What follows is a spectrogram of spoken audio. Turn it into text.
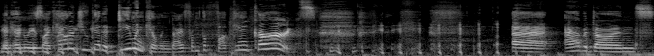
And Henry's like, "How did you get a demon killing knife from the fucking Kurds?" uh, Abaddon's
